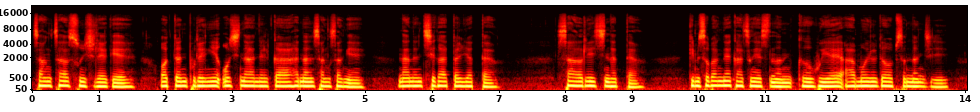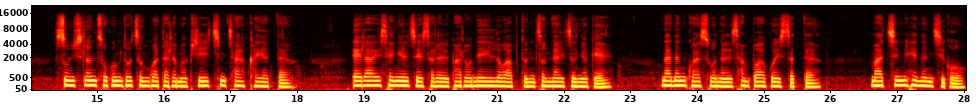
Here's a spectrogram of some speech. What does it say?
장차 순실에게 어떤 불행이 오지나 않을까 하는 상상에 나는 치가 떨렸다. 사흘이 지났다. 김서방네 가정에서는 그 후에 아무 일도 없었는지 순실은 조금도 전과 다름없이 침착하였다. 에라의 생일 제사를 바로 내일로 앞둔 전날 저녁에 나는 과수원을 산보하고 있었다. 마침 해는 지고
